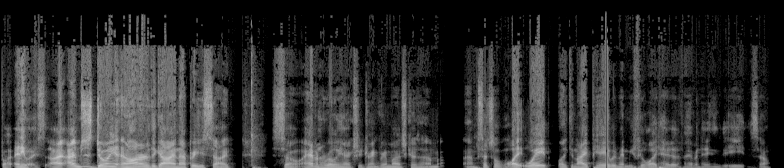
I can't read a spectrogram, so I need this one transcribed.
But anyways, I, am just doing it in honor of the guy on the Upper East Side. So I haven't really actually drank very much because I'm I'm such a lightweight. Like an IPA would make me feel lightheaded if I haven't had anything to eat. So,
